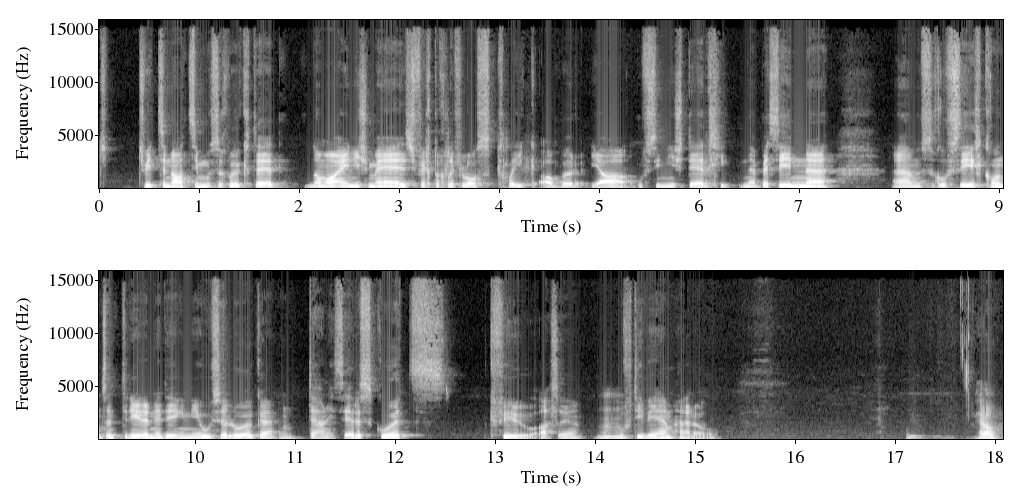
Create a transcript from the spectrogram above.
die Schweizer Nazi muss sich wirklich dort nochmal einmal mehr, es ist vielleicht auch ein bisschen floskelig, aber ja, auf seine Stärke besinnen, ähm, sich auf sich konzentrieren, nicht irgendwie rausschauen. Und da habe ich sehr ein gutes Gefühl, also ja, auf die WM her auch. ja.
